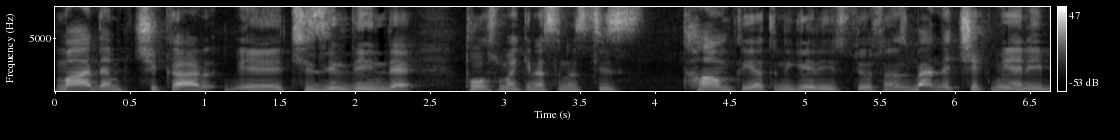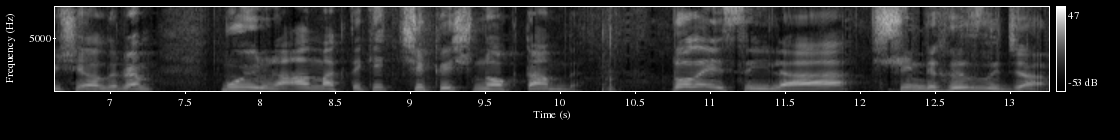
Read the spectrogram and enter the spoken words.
Madem çıkar e, çizildiğinde tost makinesinin siz tam fiyatını geri istiyorsanız ben de çıkmayan iyi bir şey alırım. Bu ürünü almaktaki çıkış noktamdı. Dolayısıyla şimdi hızlıca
